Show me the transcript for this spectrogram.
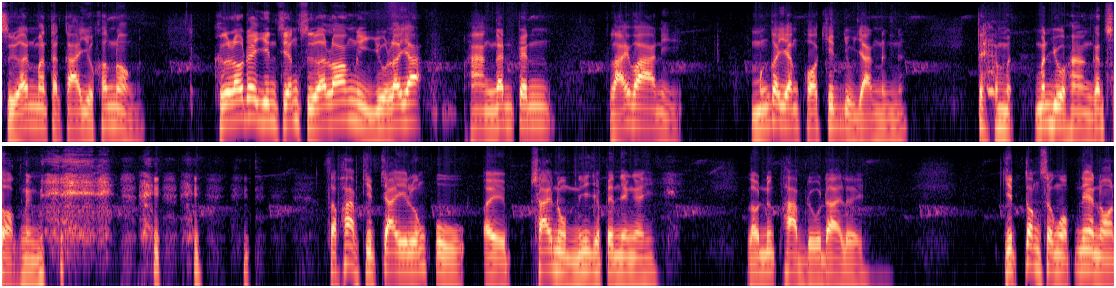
เสือมันตะกายอยู่ข้างนอก คือเราได้ยินเสียงเสือร้องนี่อยู่ระยะห่างกันเป็นหลายวานี่ มันก็ยังพอคิดอยู่อย่างหนึ่งนะแต่มันอยู่ห่างกันศอกหนึ่งสภาพจิตใจหลวงปู่ไอ้ชายหนุ่มนี้จะเป็นยังไง เรานึกภาพดูได้เลย จิตต้องสงบแน่นอน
